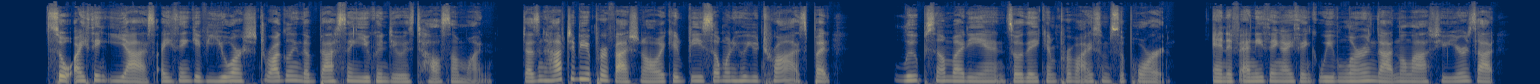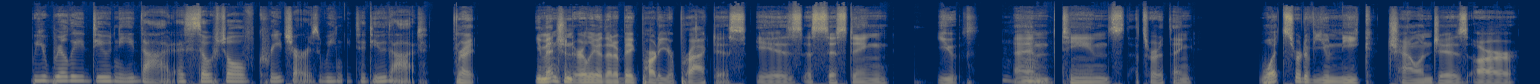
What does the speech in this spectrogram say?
So I think, yes, I think if you are struggling, the best thing you can do is tell someone. Doesn't have to be a professional. It could be someone who you trust, but loop somebody in so they can provide some support. And if anything, I think we've learned that in the last few years that we really do need that as social creatures. We need to do that. Right. You mentioned earlier that a big part of your practice is assisting youth Mm-hmm. and teens, that sort of thing. What sort of unique challenges are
